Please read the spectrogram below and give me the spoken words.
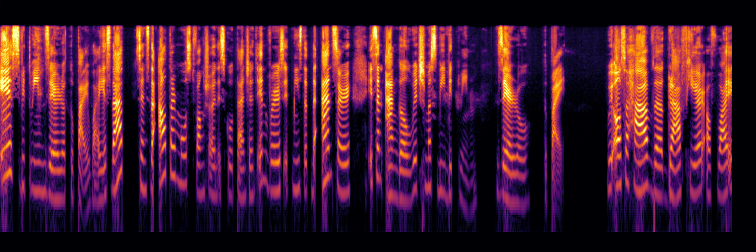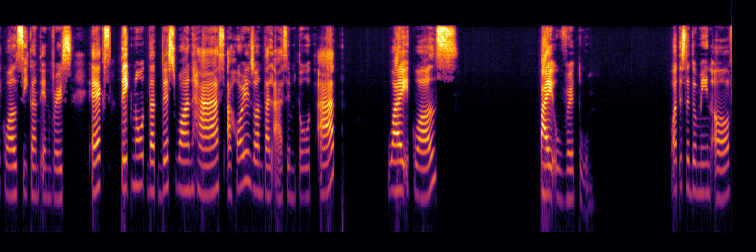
is between 0 to pi. Why is that? Since the outermost function is cotangent inverse, it means that the answer is an angle which must be between 0 to pi. We also have the graph here of y equals secant inverse x. Take note that this one has a horizontal asymptote at y equals pi over 2. What is the domain of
